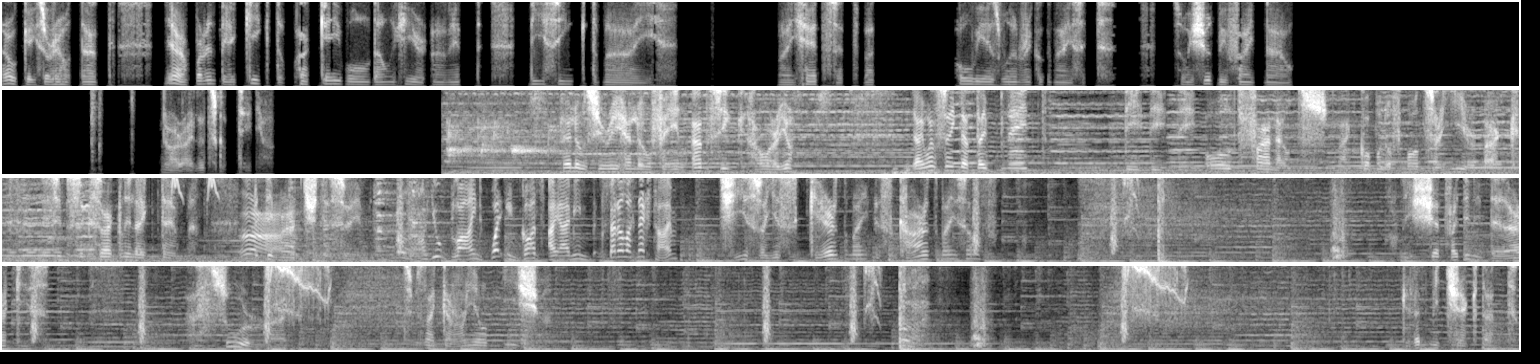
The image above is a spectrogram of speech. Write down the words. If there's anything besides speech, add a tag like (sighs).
Okay, sorry about that. Yeah, apparently I kicked a cable down here and it desynced my my headset, but OBS wouldn't recognize it. So we should be fine now. Alright, let's continue. Hello Siri, hello Fail and Sig, how are you? I was saying that I played the, the, the old Fallouts a couple of months or a year back. This seems exactly like them. Pretty ah. much the same. Oh, are you blind? What in God's... I, I mean, better luck next time. Jeez, I scared my... scarred myself? Holy shit, fighting in the dark is... sewer Seems like a real issue. Okay, let me check that.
